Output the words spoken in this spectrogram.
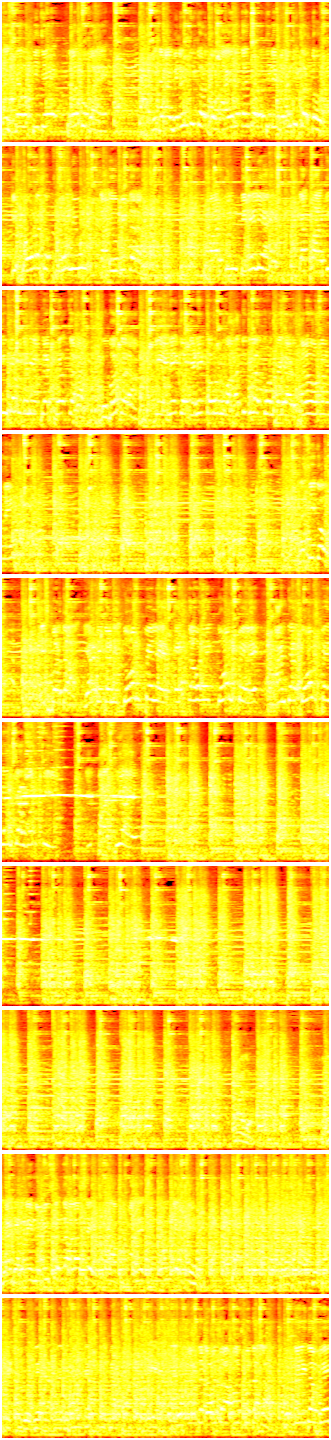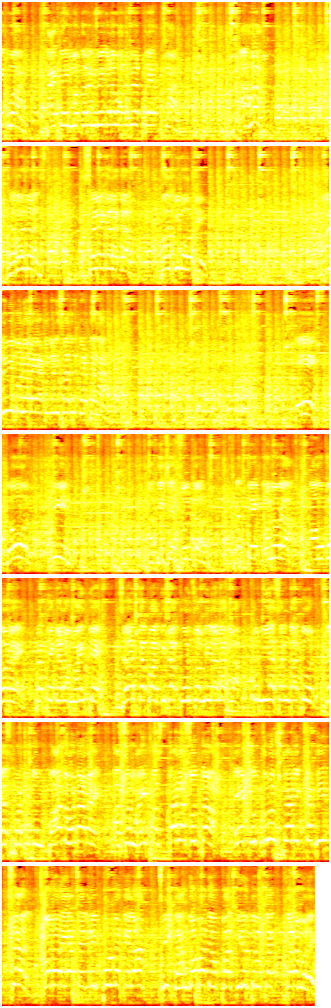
रस्त्यावरती जे ट्रक उभा आहे मी त्यांना विनंती करतो आयोजकांच्या वतीने विनंती करतो की थोडस पुढे नेऊन गाडी उभी करा. पार्किंग दिलेली आहे त्या पार्किंगच्या ठिकाणी आपला ट्रक करा उभा करा की येणे जेणेकरून वाहतुकीला कोणताही अडथळा होणार नाही. रसिको ही स्पर्धा. या ठिकाणी दोन पेले एकावर एक दोन पेले आणि त्या दोन पेल्यांच्या वरती ही पालखी आहे. या ठिकाणी नवीन संघ आला असेल तर आपण आल्याची नोंद घ्यायची ढोलचा पुन्हा एकदा वेगवान काहीतरी मकरण वेगळं वाजवण्याचा प्रयत्न आहा. जबरदस्त. सगळे कलाकार पालखी भोवती मानवी मनोरा या ठिकाणी सादर करताना. एक दोन तीन. अतिशय सुंदर प्रत्येक मनोरा अवघड आहे प्रत्येकाला माहिती आहे जर त्या पालखीचा खूर जमिनीला लागला तर मी या संघातून या स्पर्धेतून बाद होणार आहे असं माहीत असताना सुद्धा एक उत्कृष्ट आणि कठीण चाल मनोरा या ठिकाणी पूर्ण केला. श्री गांगोबा देव पालखी नृत्य करंबळे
